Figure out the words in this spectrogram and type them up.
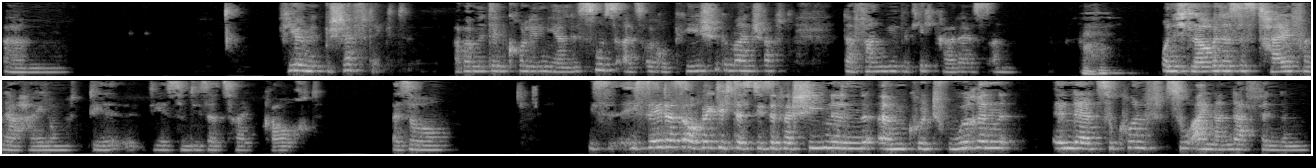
ähm, viel mit beschäftigt. Aber mit dem Kolonialismus als europäische Gemeinschaft, da fangen wir wirklich gerade erst an. Mhm. Und ich glaube, das ist Teil von der Heilung, die, die es in dieser Zeit braucht. Also ich, ich sehe das auch wirklich, dass diese verschiedenen ähm, Kulturen in der Zukunft zueinander finden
